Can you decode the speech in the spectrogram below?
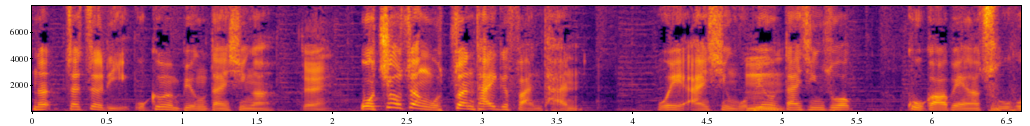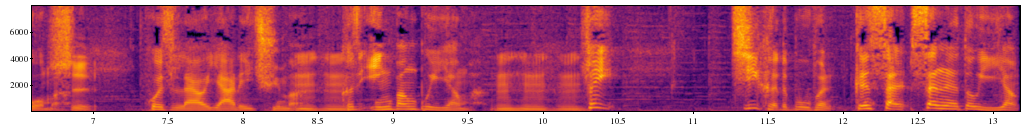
那在这里我根本不用担心啊。对，我就算我赚它一个反弹，我也安心，我不用嗯担心说过高被人家出货嘛，是，会是来到压力区嘛。嗯哼。可是银邦不一样嘛，嗯哼哼，所以机壳的部分跟散散热都一样，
